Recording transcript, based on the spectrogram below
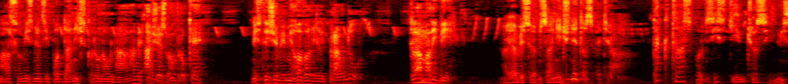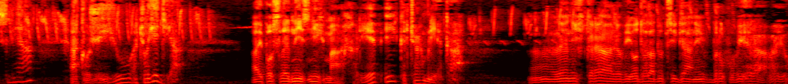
Mal som ísť medzi poddaných s korunou na hlave a žezlom v ruke. Myslíš, že by mi hovorili pravdu? Klamali by. A ja by som sa nič nedozvedel. Tak to aspoň zistím, čo si myslia, ako žijú a čo jedia. Aj posledný z nich má chlieb i krčach mlieka. Len ich kráľovi od hladu cigány v bruchu vyhrávajú.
